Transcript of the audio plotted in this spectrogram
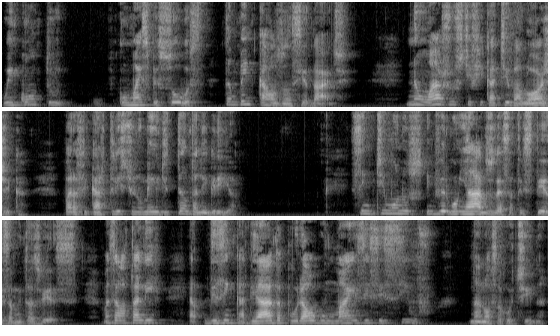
o encontro com mais pessoas também causam ansiedade. Não há justificativa lógica para ficar triste no meio de tanta alegria. Sentimos-nos envergonhados dessa tristeza muitas vezes, mas ela está ali, desencadeada por algo mais excessivo na nossa rotina.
